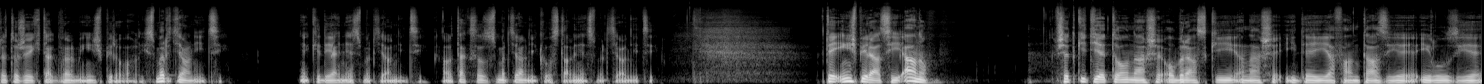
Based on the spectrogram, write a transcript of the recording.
pretože ich tak veľmi inšpirovali. Smrteľníci. Niekedy aj nesmrteľníci. Ale tak sa zo smrteľníkov stali nesmrteľníci. K tej inšpirácii, áno, Všetky tieto naše obrázky a naše idei a fantázie, ilúzie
